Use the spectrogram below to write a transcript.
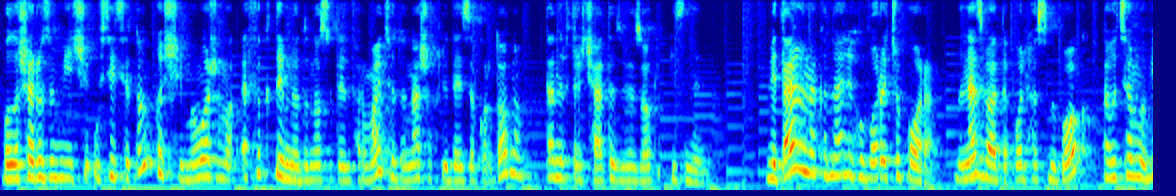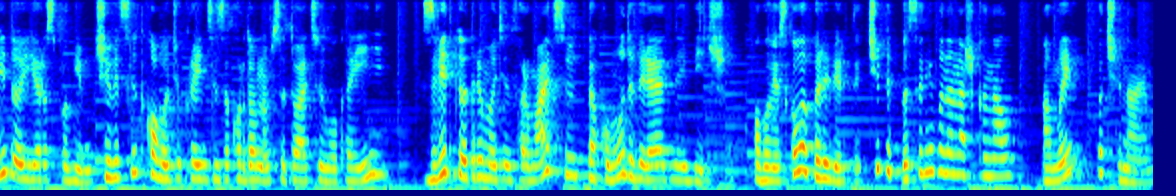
бо лише розуміючи усі ці тонкощі, ми можемо ефективно доносити інформацію до наших людей за кордоном та не втрачати зв'язок із ними. Вітаю на каналі Говорить Опора. Мене звати Ольга Снубок, та у цьому відео я розповім, чи відслідковують українці за кордоном ситуацію в Україні, звідки отримують інформацію та кому довіряють найбільше. Обов'язково перевірте, чи підписані ви на наш канал. А ми починаємо.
